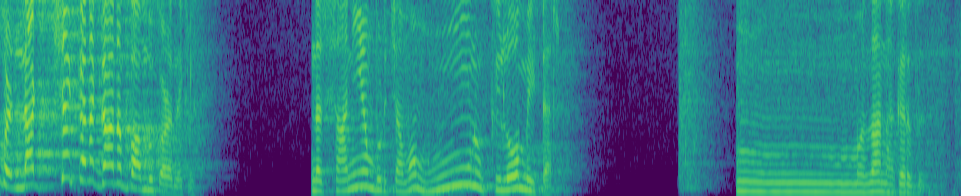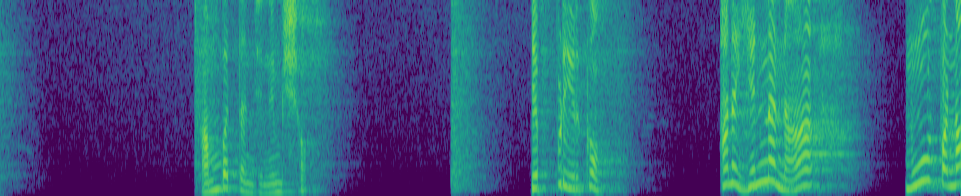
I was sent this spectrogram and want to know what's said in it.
பாம்புகள் லட்சக்கணக்கான பாம்பு குழந்தைகள். இந்த சனியம் பிடிச்சவன் மூணு கிலோமீட்டர். தான் நகருது. ஐம்பத்தஞ்சு நிமிஷம். எப்படி இருக்கும்? ஆனா என்னன்னா மூவ் பண்ணா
